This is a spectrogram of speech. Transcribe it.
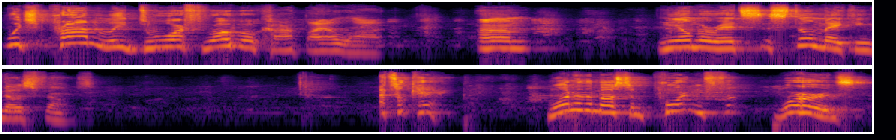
which probably dwarfed Robocop by a lot. Um, Neil Moritz is still making those films. That's okay. One of the most important f- words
